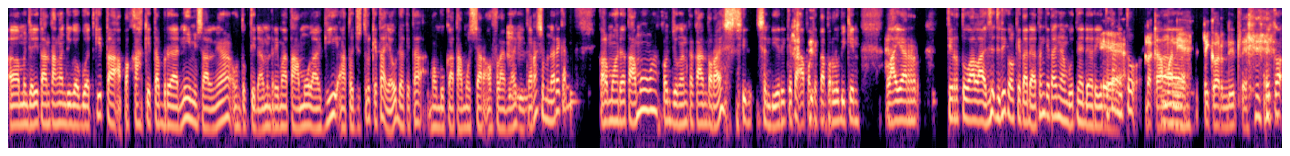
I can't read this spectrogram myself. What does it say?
uh, menjadi tantangan juga buat kita. Apakah kita berani misalnya untuk tidak menerima tamu lagi atau justru kita ya udah kita membuka tamu secara offline mm -hmm. lagi karena sebenarnya kan kalau mau ada tamu mah kunjungan ke kantor aja sendiri. Kita apa kita perlu bikin layar virtual aja. Jadi kalau kita datang kita nyambutnya dari itu yeah, kan iya, itu rekaman uh, ya recorded ya. record,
